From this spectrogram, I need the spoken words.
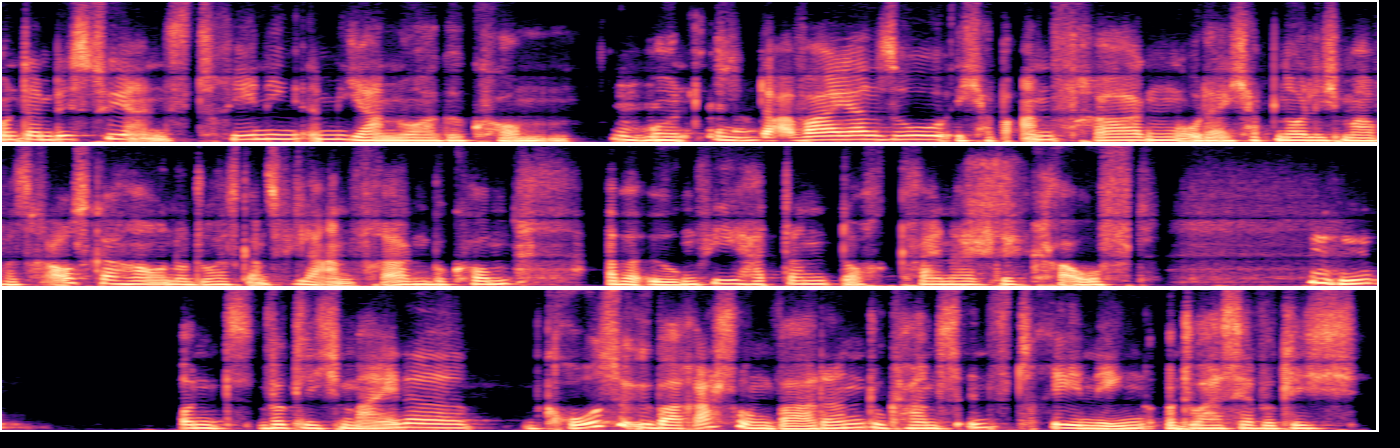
Und dann bist du ja ins Training im Januar gekommen. Mhm, und genau. da war ja so, ich habe Anfragen oder ich habe neulich mal was rausgehauen und du hast ganz viele Anfragen bekommen, aber irgendwie hat dann doch keiner gekauft. Mhm. Und wirklich meine große Überraschung war dann, du kamst ins Training und du hast ja wirklich,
